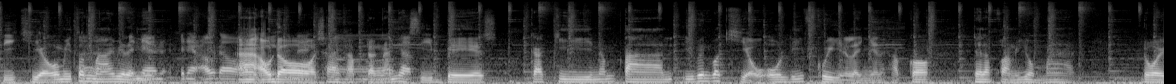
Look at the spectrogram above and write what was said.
สีเขียวมีต้นไม้มีอะไรอย่างเงี้เงี้ยยเป็นแนว outdoor อ่า outdoor ไหมใช่ครับอ๋อดังนั้นเนี่ยครับสีเบจกากีน้ำตาลอีเวนว่าเขียวโอลิฟกรีนอะไรเงี้ยนะครับก็ได้รับความนิยมมาก โดย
